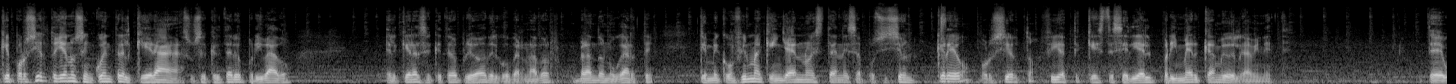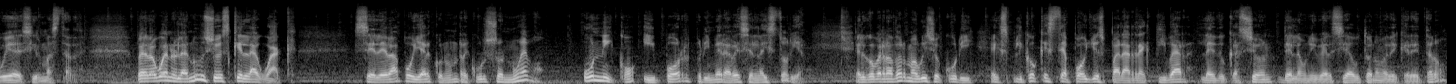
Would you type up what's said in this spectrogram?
Que por cierto ya no se encuentra el que era su secretario privado, el que era el secretario privado del gobernador, Brandon Ugarte, que me confirma que ya no está en esa posición. Creo, por cierto, fíjate que este sería el primer cambio del gabinete. Te voy a decir más tarde. Pero bueno, el anuncio es que la UAC se le va a apoyar con un recurso nuevo único y por primera vez en la historia. El gobernador Mauricio Curi explicó que este apoyo es para reactivar la educación de la Universidad Autónoma de Querétaro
